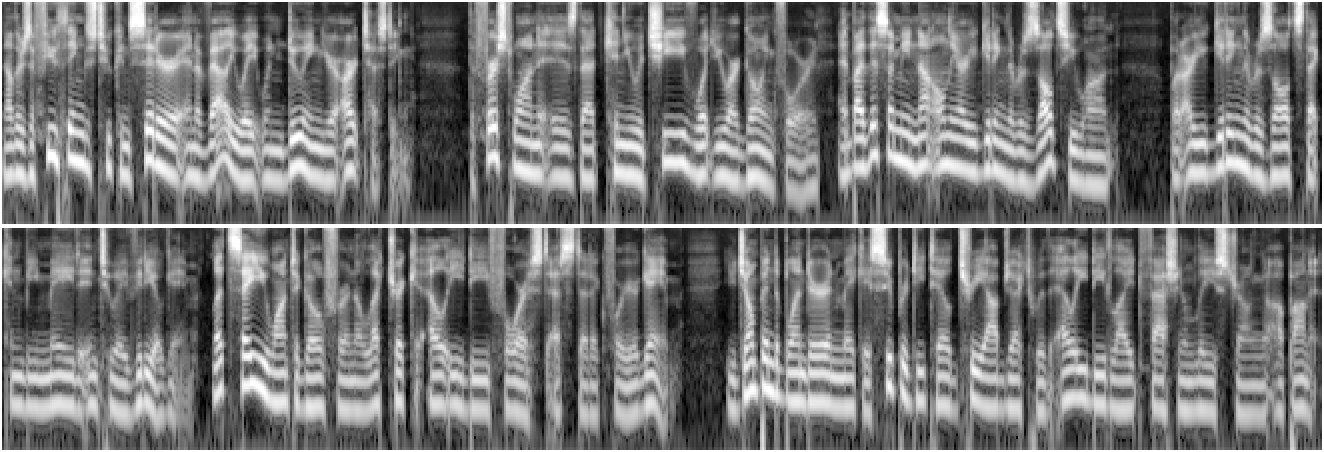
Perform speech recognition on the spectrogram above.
Now, there's a few things to consider and evaluate when doing your art testing. The first one is that can you achieve what you are going for? And by this I mean not only are you getting the results you want, but are you getting the results that can be made into a video game? Let's say you want to go for an electric LED forest aesthetic for your game. You jump into Blender and make a super detailed tree object with LED light fashionably strung up on it.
